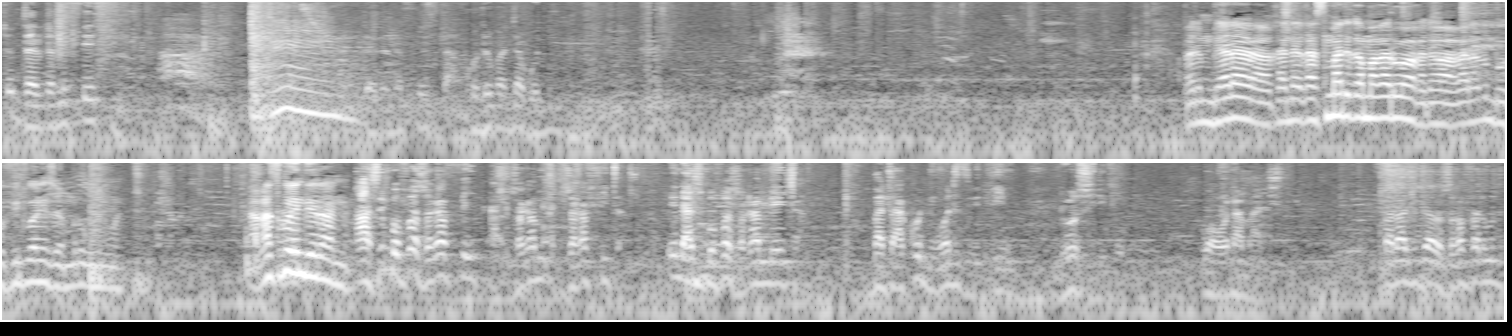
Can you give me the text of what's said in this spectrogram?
todailuta nefesi dailuta nefesi akondo pachagodi but mudhara kana kasimati kamakarowa kana akana tombofitwa nezvamuri kumwa hakasi kuenderana hazvimbofa zvakafita ende hazvimbofa zvakamecha but according what is within ndo zviripo waona manje. Saka achitaura zvakafanira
